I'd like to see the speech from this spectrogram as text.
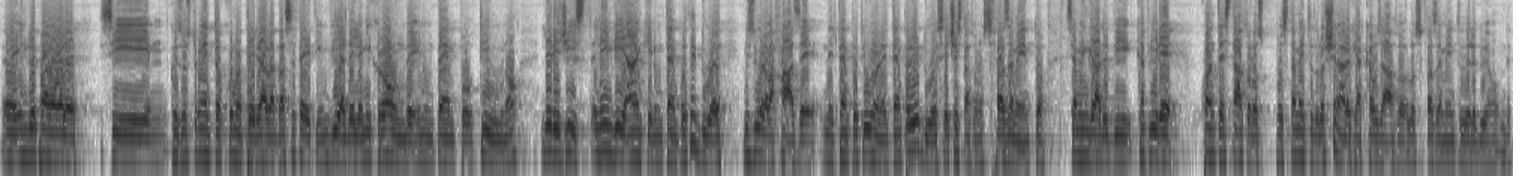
eh, in due parole si, questo strumento come per il radar da satellite invia delle microonde in un tempo T1 le, registra, le invia anche in un tempo T2, misura la fase nel tempo T1 e nel tempo T2, se c'è stato uno sfasamento siamo in grado di capire quanto è stato lo spostamento dello scenario che ha causato lo sfasamento delle due onde.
